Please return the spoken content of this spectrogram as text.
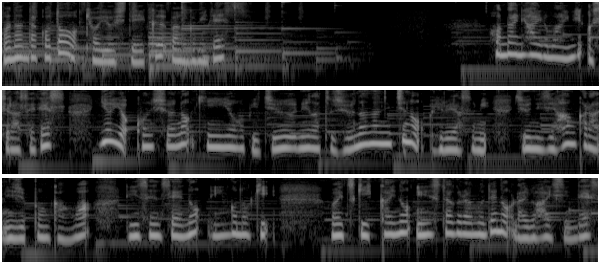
学んだことを共有していく番組です。本題に入る前にお知らせです。いよいよ今週の金曜日12月17日のお昼休み12時半から20分間は林先生のりんごの木。毎月1回のインスタグラムでのライブ配信です。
